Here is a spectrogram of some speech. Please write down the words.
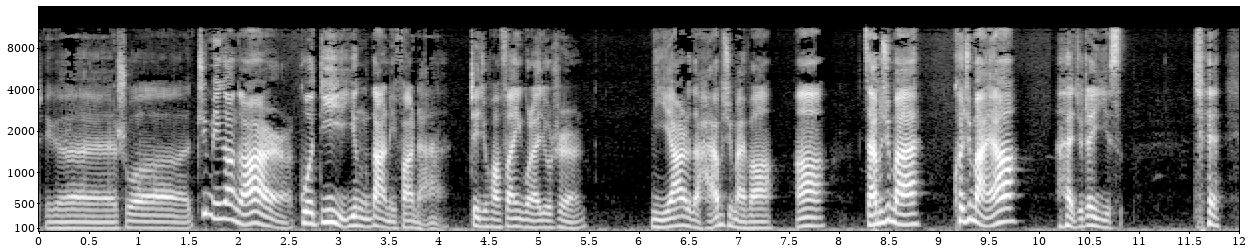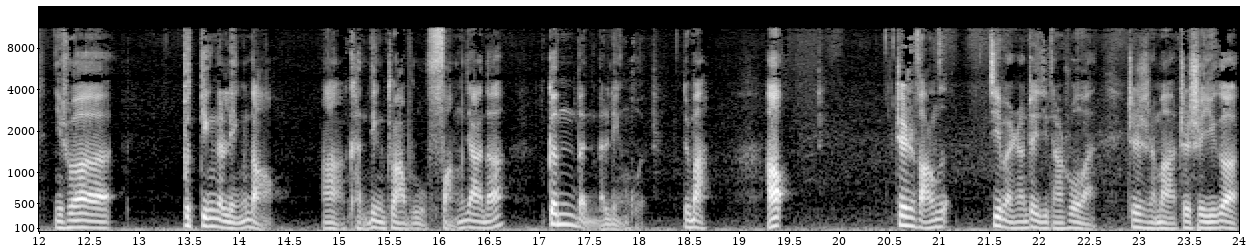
这个说居民杠杆过低，应大力发展。这句话翻译过来就是：你丫的咋还不去买房啊？再不去买，快去买呀！哎，就这意思。切，你说不盯着领导啊，肯定抓不住房价的根本的灵魂，对吧？好。这是房子，基本上这几条说完。这是什么？这是一个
